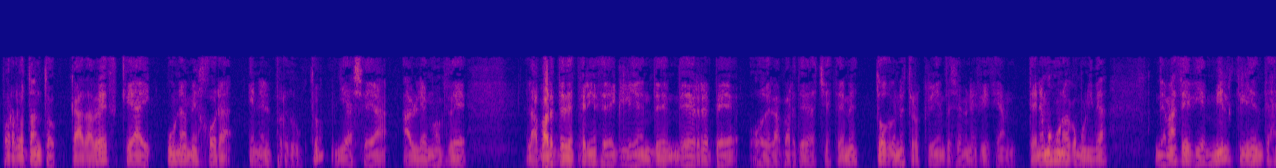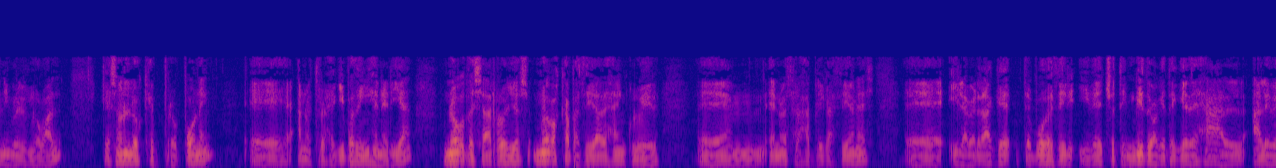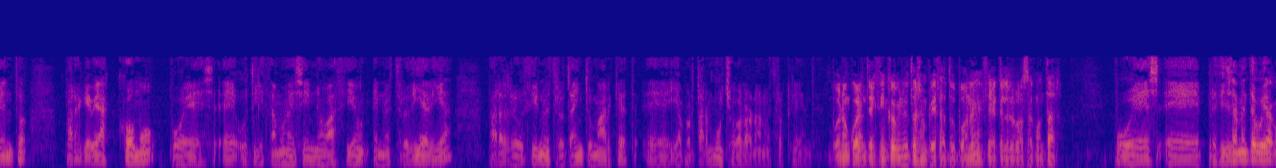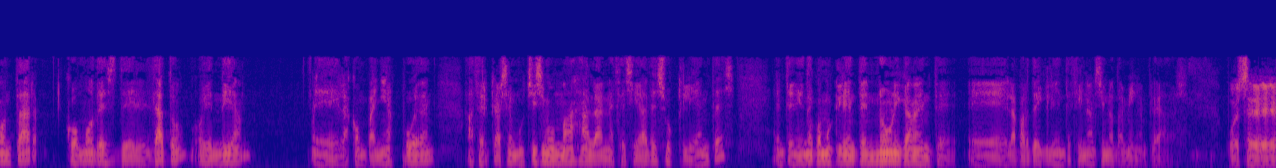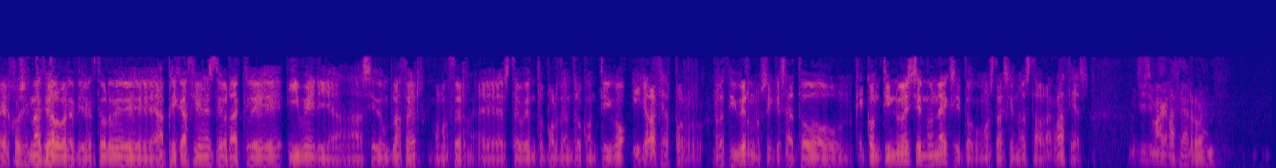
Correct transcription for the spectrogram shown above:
Por lo tanto, cada vez que hay una mejora en el producto, ya sea hablemos de la parte de experiencia de cliente de RP o de la parte de HCM, todos nuestros clientes se benefician. Tenemos una comunidad de más de 10.000 clientes a nivel global, que son los que proponen eh, a nuestros equipos de ingeniería nuevos desarrollos, nuevas capacidades a incluir eh, en nuestras aplicaciones eh, y la verdad que te puedo decir y de hecho te invito a que te quedes al, evento para que veas cómo pues utilizamos esa innovación en nuestro día a día para reducir nuestro time to market y aportar mucho valor a nuestros clientes. Bueno, en 45 minutos empieza tu ponencia, ¿qué les vas a contar? Pues precisamente voy a contar cómo desde el dato hoy en día eh, las compañías puedan acercarse muchísimo más a las necesidades de sus clientes, entendiendo como clientes no únicamente eh, la parte de cliente final, sino también empleados. Pues eh, José Ignacio Álvarez, director de aplicaciones de Oracle Iberia, ha sido un placer conocer este evento por dentro contigo y gracias por recibirnos y que sea todo que continúe siendo un éxito como está siendo hasta ahora. Gracias. Muchísimas gracias, Rubén.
